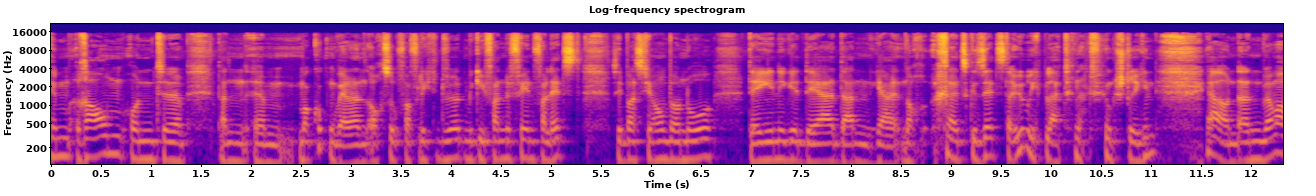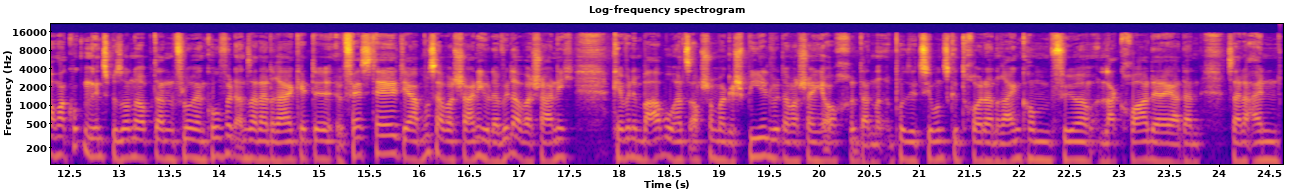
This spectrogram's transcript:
im Raum und äh, dann ähm, mal gucken, wer dann auch so verpflichtet wird. Mickey van de Feen verletzt, Sebastian Bernot, derjenige, der dann ja noch als Gesetz da übrig bleibt, in Anführungsstrichen. Ja, und dann werden wir auch mal gucken, insbesondere ob dann Florian Kofeld an seiner Dreierkette festhält. Ja, muss er wahrscheinlich oder will er wahrscheinlich. Kevin Mbabo hat es auch schon mal gespielt, wird er wahrscheinlich auch dann positionsgetreu dann reinkommen für Lacroix, der ja dann seine, Ein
